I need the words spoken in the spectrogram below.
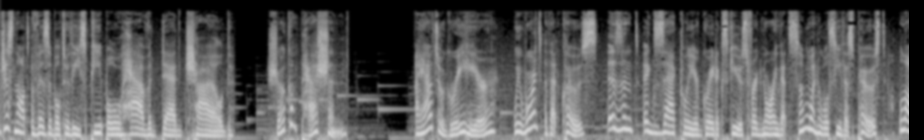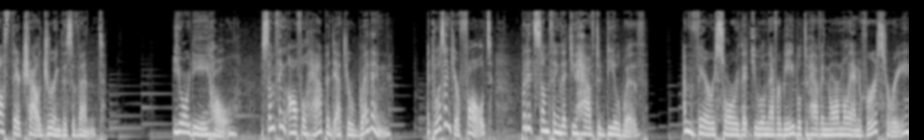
just not visible to these people who have a dead child. Show compassion. I have to agree here. We weren't that close isn't exactly a great excuse for ignoring that someone who will see this post lost their child during this event. You're the a-hole. Something awful happened at your wedding. It wasn't your fault, but it's something that you have to deal with. I'm very sorry that you will never be able to have a normal anniversary,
